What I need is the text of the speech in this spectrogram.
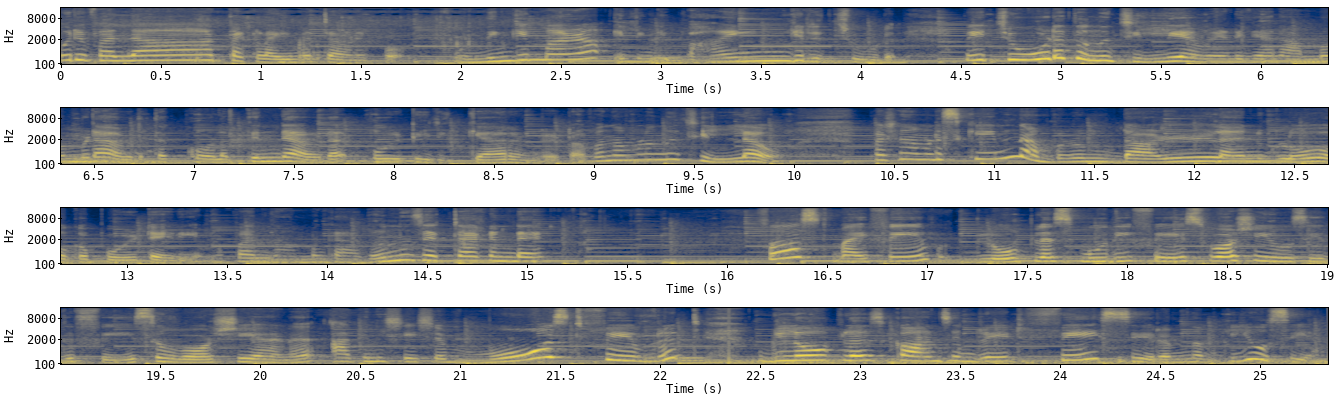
ഒരു വല്ലാത്ത ക്ലൈമറ്റാണിപ്പോൾ ഒന്നെങ്കിൽ മഴ ഇല്ലെങ്കിൽ ഭയങ്കര ചൂട്. അപ്പോൾ ഈ ചൂടത്തൊന്ന് ചില്ല് ചെയ്യാൻ വേണ്ടി ഞാൻ അമ്മമ്മയുടെ അവിടുത്തെ കുളത്തിന്റെ അവിടെ പോയിട്ട് ഇരിക്കാറുണ്ട് കേട്ടോ അപ്പോൾ നമ്മളൊന്ന് ചില്ലാവും പക്ഷെ നമ്മുടെ സ്കിൻ അപ്പോഴും ഡൾ ആൻഡ് ഗ്ലോ ഒക്കെ പോയിട്ടായിരിക്കും. അപ്പം നമുക്ക് അതൊന്ന് സെറ്റാക്കണ്ടേ first my fave glow plus smoothy face wash use ചെയ്ത് ഫേസ് വാഷ് ചെയ്യാണ്. അതിനുശേഷം most favourite glow plus concentrate face serum നമുക്ക് യൂസ് ചെയ്യാം.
